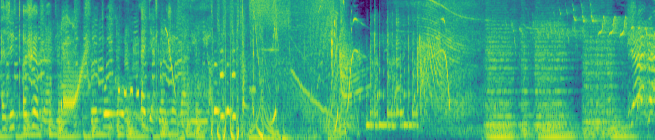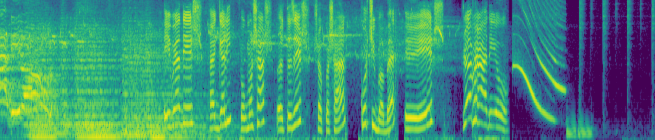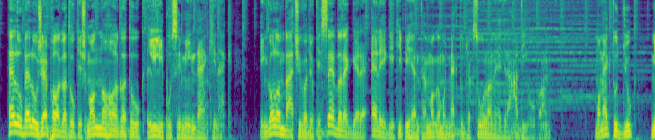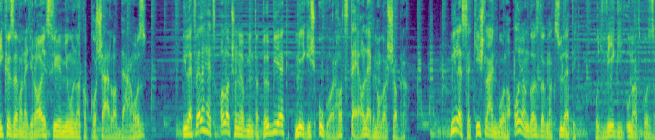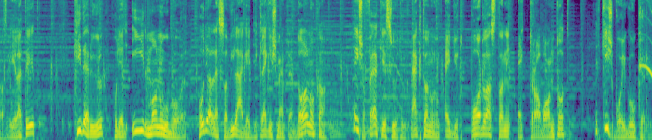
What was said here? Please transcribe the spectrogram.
Ez itt a Zsebrádió. A Földbolygó egyetlen Zsebrádiója. Zsebrádió! Ébredés, reggeli, fogmosás, öltözés, sapkasál, kocsiba be, és... Zsebrádió! Hello, bello, zsebhallgatók és manna hallgatók, Lilipuszi mindenkinek. Én Galam bácsi vagyok, és szerda reggelre eléggé kipihentem magam, hogy meg tudjak szólalni egy rádióban. Ma megtudjuk, mi köze van egy rajzfilm nyúlnak a kosárlabdához, illetve lehetsz alacsonyabb, mint a többiek, mégis ugorhatsz te a legmagasabbra. Mi lesz egy kislányból, ha olyan gazdagnak születik, hogy végig unatkozza az életét, Kiderül, hogy egy ír manóból hogyan lesz a világ egyik legismertebb dalnoka, és ha felkészültünk, megtanulunk együtt porlasztani egy trabantot egy kis bolygó körül.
